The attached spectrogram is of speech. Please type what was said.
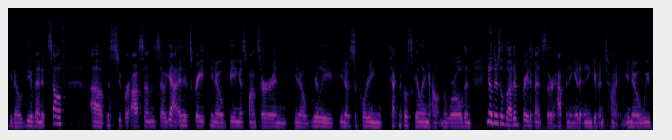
you know, the event itself uh, was super awesome. So yeah, and it's great, you know, being a sponsor and you know really you know supporting technical skilling out in the world. And you know, there's a lot of great events that are happening at any given time. You know, we've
